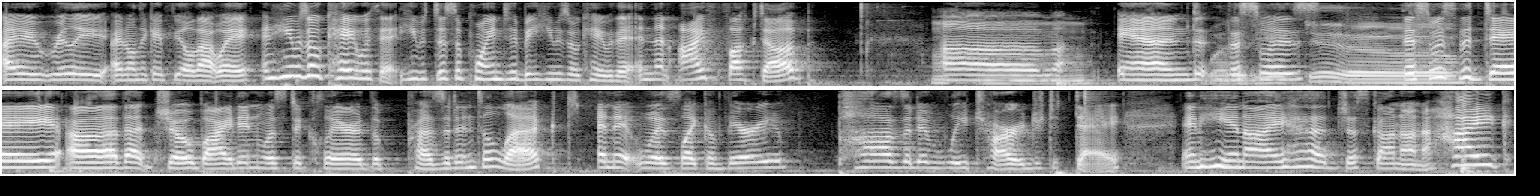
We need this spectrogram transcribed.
I really I don't think I feel that way. And he was okay with it. He was disappointed, but he was okay with it. And then I fucked up. Um and What this was this was the day uh, that Joe Biden was declared the president elect, and it was like a very positively charged day. And he and I had just gone on a hike,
